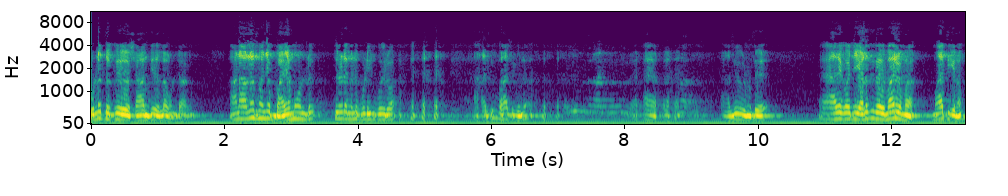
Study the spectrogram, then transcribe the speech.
உள்ளத்துக்கு சாந்தி இதெல்லாம் உண்டாகும். ஆனாலும் கொஞ்சம் பயமும் உண்டு. திருடங்கன்னு பிடிக்கிட்டு போயிடுவான் அது பார்த்துக்கணும். அது உண்டு. அதை கொஞ்சம் இடத்துக்கு மாதிரி மாற்றிக்கணும்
